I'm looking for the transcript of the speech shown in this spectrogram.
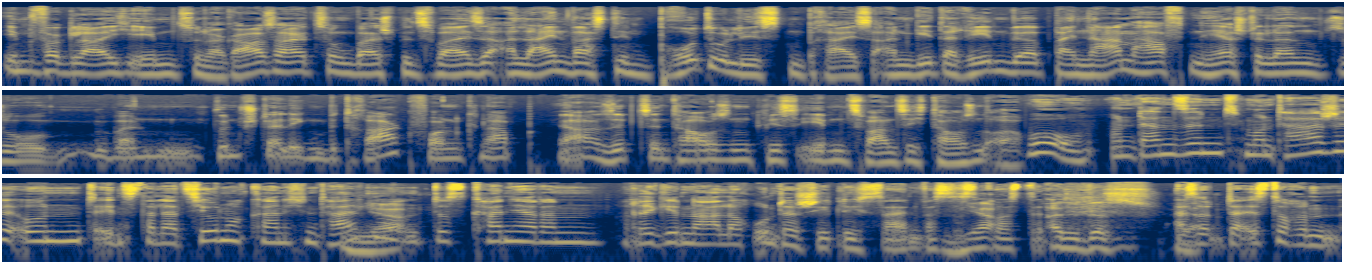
im Vergleich eben zu einer Gasheizung beispielsweise. Allein was den Bruttolistenpreis angeht, da reden wir bei namhaften Herstellern so über einen fünfstelligen Betrag von knapp ja, 17.000 bis eben 20.000 Euro. Wow, und dann sind Montage und Installation noch gar nicht enthalten Ja. und das kann ja dann regional auch unterschiedlich sein, was es Ja, kostet. also das- also ja. da ist doch in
